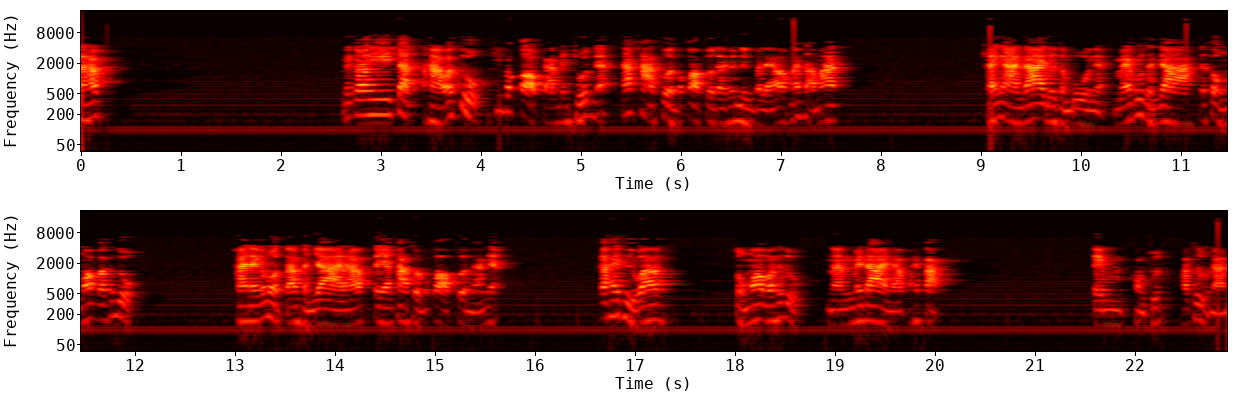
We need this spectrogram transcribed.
นะครับในกรณีจัดหาวัสดุที่ประกอบการเป็นชุดเนี่ย ถ้าขาดส่วนประกอบส่วนใดส่วนหนึ่งไปแล้ว ไม่สามารถ ใช้งานได้โดยสมบูรณ์เนี่ยแม้ผู้สัญญาจะส่งมอบวัสดุ ภายในกำหนดตามสัญญานะครับ แต่ยังขาดส่วนประกอบส่วนนั้นเนี่ย ก็ให้ถือว่าส่งมอบวัสดุนั้นไม่ได้นะครับ ให้ปรับเต็มของชุดวัสดุนั้น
